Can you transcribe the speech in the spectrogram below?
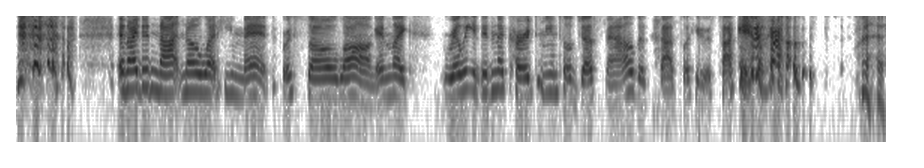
and I did not know what he meant for so long. And like, really it didn't occur to me until just now that that's what he was talking about.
